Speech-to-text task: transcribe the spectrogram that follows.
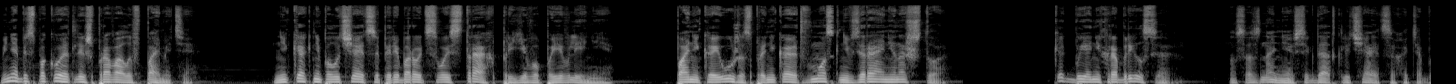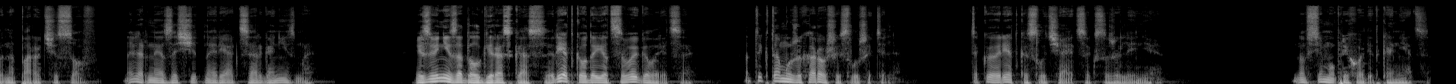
Меня беспокоят лишь провалы в памяти. Никак не получается перебороть свой страх при его появлении. Паника и ужас проникают в мозг, невзирая ни на что. Как бы я ни храбрился, но сознание всегда отключается хотя бы на пару часов. Наверное, защитная реакция организма. Извини за долгий рассказ. Редко удается выговориться. А ты к тому же хороший слушатель. Такое редко случается, к сожалению. Но всему приходит конец.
